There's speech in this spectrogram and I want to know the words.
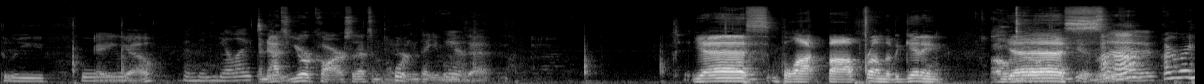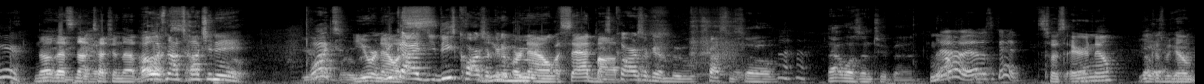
three, four. There you go. and then yellow. Two. And that's your car, so that's important that you move Yeah. that. Yes, block Bob from the beginning. oh, yes. No, Uh-huh. I'm right here. No, No, that's you not can't. touching that box. Oh, it's not touching it. You're What? not moving. You are now. you a guys, s- these cars are you gonna are move. now a sad Bob. These cars are gonna move. Trust me. So that wasn't too bad. no, that was good. So it's Erin now Yeah. because we go.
